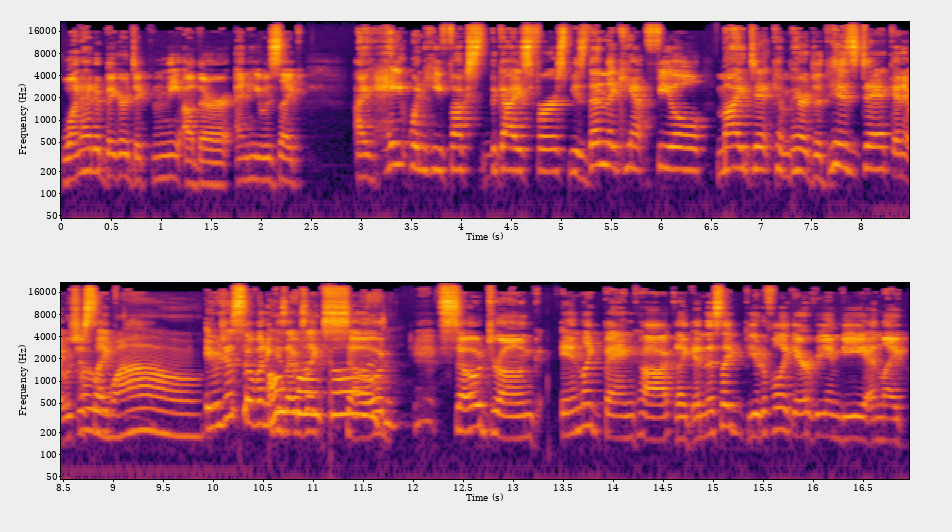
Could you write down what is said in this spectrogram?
one had a bigger dick than the other and he was like I hate when he fucks the guys first because then they can't feel my dick compared to his dick, and it was just Oh, like wow. it was just so funny because Oh I was like so so drunk in like Bangkok, like in this like beautiful like Airbnb, and like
